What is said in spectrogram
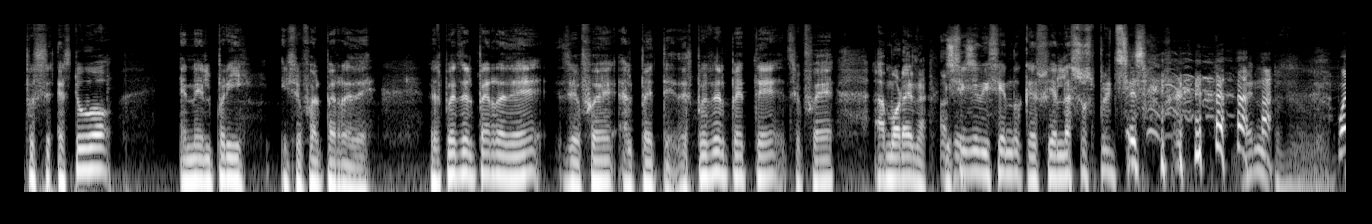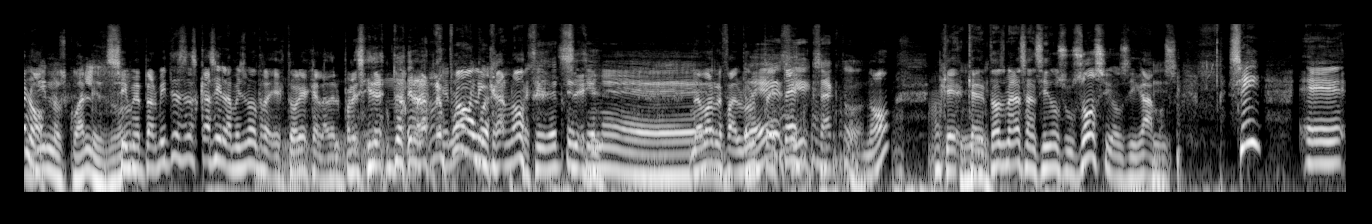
pues estuvo en el PRI y se fue al PRD. Después del PRD se fue al PT. Después del PT se fue a Morena. Así y sigue es. diciendo que es fiel a sus principios. bueno, pues, Bueno, ¿no? Si me permites, es casi la misma trayectoria que la del presidente de la no, República, pues, ¿no? El presidente Sí. tiene. Nada más le faltó el PT. Sí, exacto. ¿No? Que, que de todas maneras han sido sus socios, digamos. Sí, eh,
